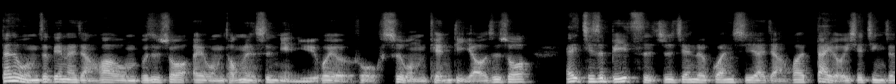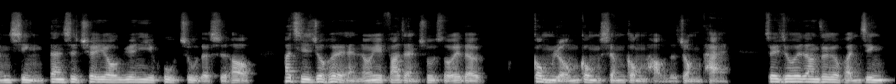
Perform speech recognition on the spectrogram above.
但是我们这边来讲的话，我们不是说，哎，我们同仁是鲶鱼，会有是我们天敌哦，是说，哎，其实彼此之间的关系来讲，会带有一些竞争性，但是却又愿意互助的时候，它其实就会很容易发展出所谓的。共荣、共生、共好的状态，所以就会让这个环境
